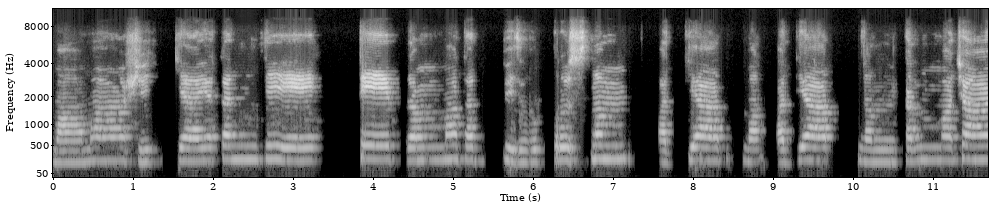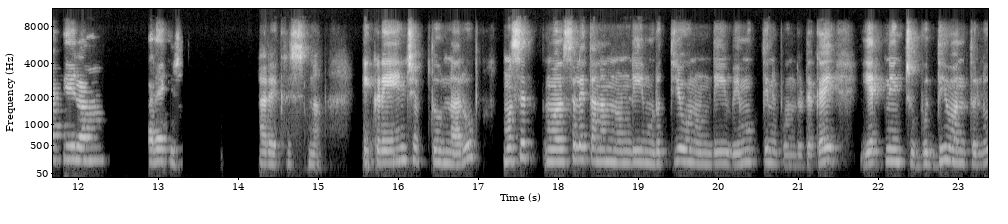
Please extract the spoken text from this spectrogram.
మామాశ్రిత్యయతంతి తే బ్రహ్మ తద్విదు కృష్ణం అధ్యాత్మ అధ్యాత్మం కర్మ చాకిలం. హరే కృష్ణ. హరే కృష్ణ. ఇక్కడ ఏం చెప్తున్నారు? ముస ముసలితనం నుండి మృత్యువు నుండి విముక్తిని పొందుటకై యత్నించు బుద్ధివంతులు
